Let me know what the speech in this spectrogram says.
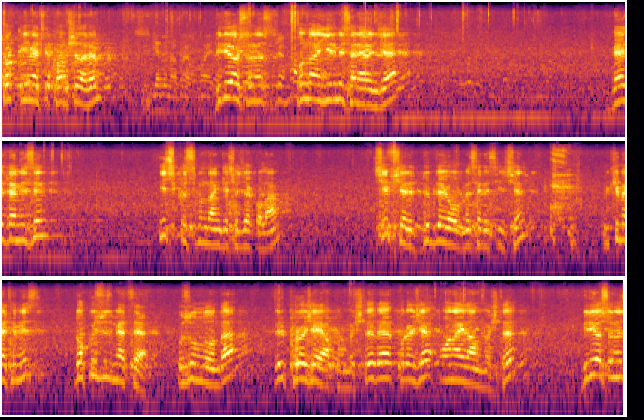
çok kıymetli komşularım, biliyorsunuz bundan 20 sene önce beldemizin iç kısmından geçecek olan çift şerit düble yol meselesi için hükümetimiz 900 metre uzunluğunda bir proje yapılmıştı ve proje onaylanmıştı. Biliyorsunuz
